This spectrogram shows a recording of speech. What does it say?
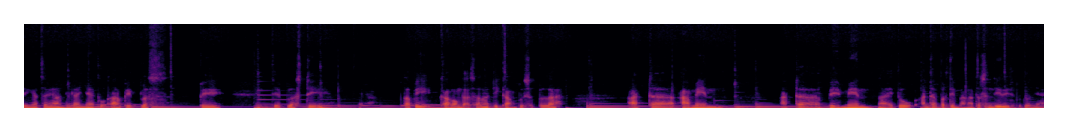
seingat saya nilainya itu A, B plus, B, C plus, D. Tapi kalau nggak salah di kampus sebelah ada Amin, ada BMIN. Nah, itu ada pertimbangan tersendiri sebetulnya.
